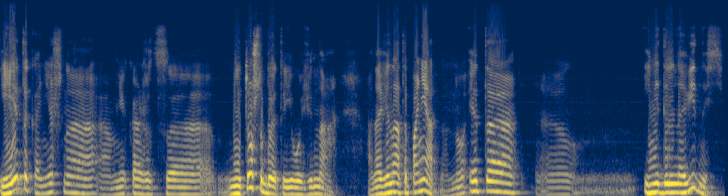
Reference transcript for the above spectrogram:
И это, конечно, мне кажется, не то, чтобы это его вина. Она вина-то понятна, но это э, и недальновидность,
